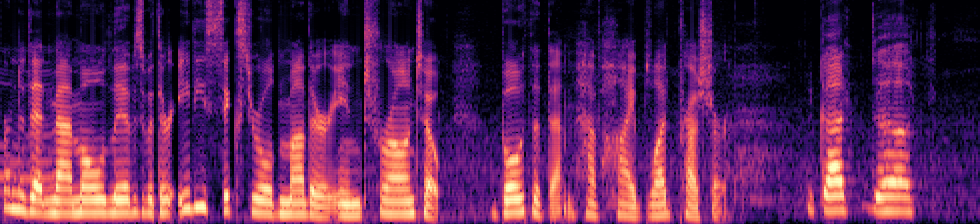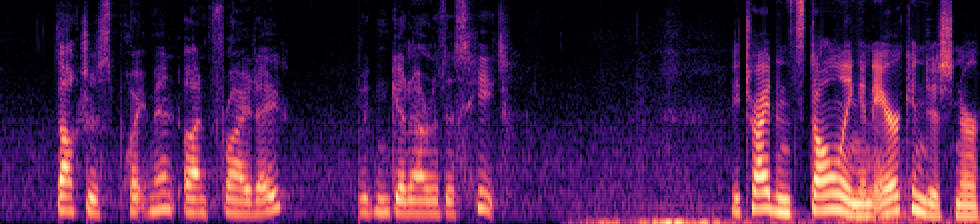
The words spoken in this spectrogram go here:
Bernadette Mamot lives with her 86 year old mother in Toronto. Both of them have high blood pressure. We got the doctor's appointment on Friday. We can get out of this heat. They tried installing an air conditioner,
